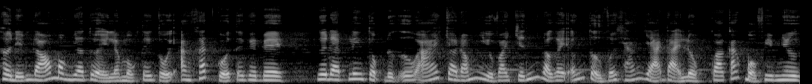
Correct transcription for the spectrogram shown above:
Thời điểm đó, Mông Gia Tuệ là một tên tuổi ăn khách của TVB. Người đẹp liên tục được ưu ái cho đóng nhiều vai chính và gây ấn tượng với khán giả đại lục qua các bộ phim như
